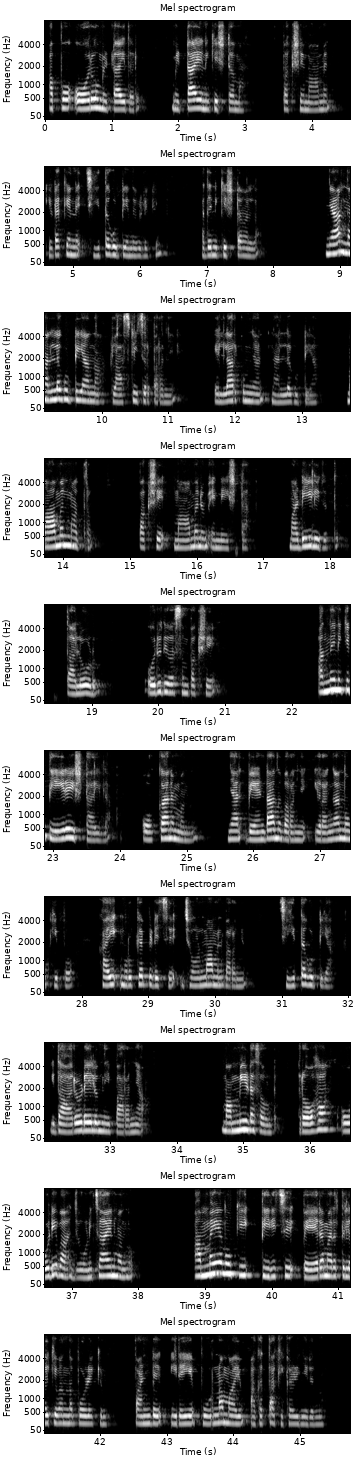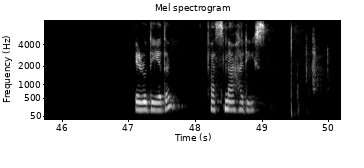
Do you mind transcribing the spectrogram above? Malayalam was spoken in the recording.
അപ്പോ ഓരോ മിഠായി തരും. മിഠായി എനിക്കിഷ്ടമാ. പക്ഷേ മാമൻ ഇടയ്ക്കെന്നെ ചീത്ത കുട്ടിയെന്ന് വിളിക്കും. അതെനിക്കിഷ്ടമല്ല. ഞാൻ നല്ല കുട്ടിയാന്നാ ക്ലാസ് ടീച്ചർ പറഞ്ഞേ. എല്ലാവർക്കും ഞാൻ നല്ല കുട്ടിയാ. മാമൻ മാത്രം. പക്ഷേ മാമനും എന്നെ ഇഷ്ട. മടിയിലിരുത്തും. തലോടും. ഒരു ദിവസം പക്ഷേ അന്നെനിക്ക് തീരെ ഇഷ്ടായില്ല. ഓക്കാനം വന്നു. ഞാൻ വേണ്ടാന്ന് പറഞ്ഞ് ഇറങ്ങാൻ നോക്കിയപ്പോൾ കൈ മുറുക്കെ പിടിച്ച് ജോൺ മാമൻ പറഞ്ഞു ചീത്ത കുട്ടിയാ. ഇതാരോടേലും നീ പറഞ്ഞ മമ്മിയുടെ സൗണ്ട് റോഹ ഓടി വാ ജോണിച്ചായൻ വന്നു. അമ്മയെ നോക്കി തിരിച്ച് പേരമരത്തിലേക്ക് വന്നപ്പോഴേക്കും പണ്ട് ഇരയെ പൂർണമായും അകത്താക്കി കഴിഞ്ഞിരുന്നു. എഴുതിയത് ഫസ്ന ഹരീസ്.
